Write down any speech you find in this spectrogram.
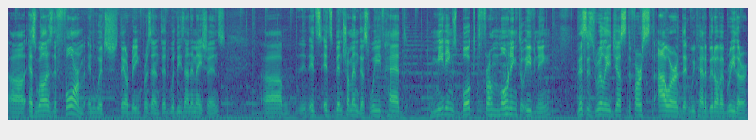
uh, as well as the form in which they are being presented with these animations, um, it's, it's been tremendous. We've had meetings booked from morning to evening. This is really just the first hour that we've had a bit of a breather.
